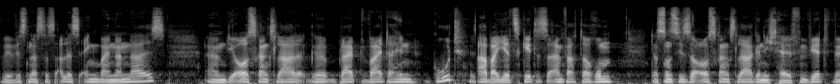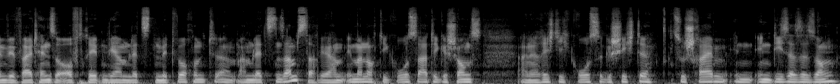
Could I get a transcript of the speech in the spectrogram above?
Wir wissen, dass das alles eng beieinander ist. Ähm, die Ausgangslage bleibt weiterhin gut, aber jetzt geht es einfach darum, dass uns diese Ausgangslage nicht helfen wird, wenn wir weiterhin so auftreten wie am letzten Mittwoch und ähm, am letzten Samstag. Wir haben immer noch die großartige Chance, eine richtig große Geschichte zu schreiben in, in dieser Saison.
